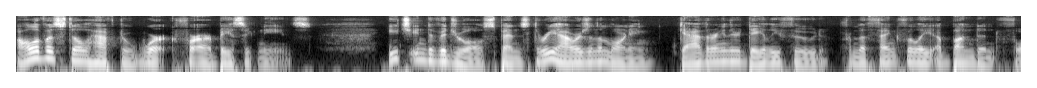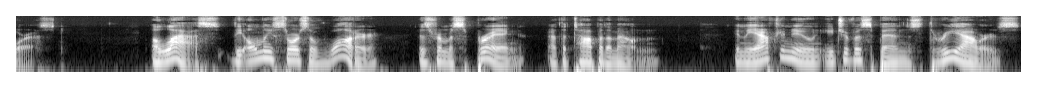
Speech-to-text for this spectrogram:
All of us still have to work for our basic needs. Each individual spends three hours in the morning gathering their daily food from the thankfully abundant forest. Alas, the only source of water is from a spring at the top of the mountain. In the afternoon, each of us spends three hours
